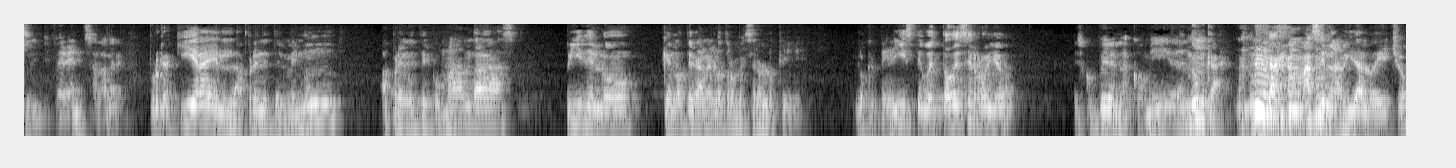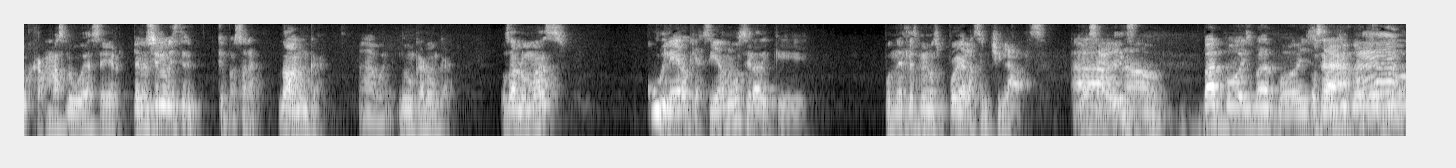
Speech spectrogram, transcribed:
diferentes. diferentes a la verga. Porque aquí era el apréndete el menú, apréndete comandas, pídelo, que no te gane el otro mesero lo que, lo que pediste, güey, todo ese rollo. Escupir en la comida. ¿no? Nunca, nunca, jamás en la vida lo he hecho, jamás lo voy a hacer. Pero sí lo viste que pasara. No, nunca, Ah, bueno. nunca, nunca. O sea, lo más culero que hacíamos era de que ponerles menos pollo a las enchiladas. ¿Ya Ah, sabes? No. Bad boys, bad boys. O sea, ah,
